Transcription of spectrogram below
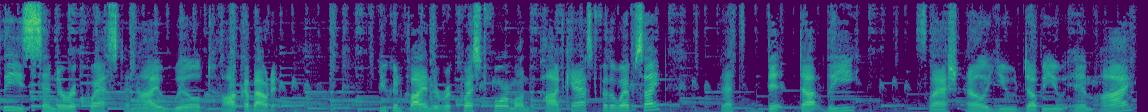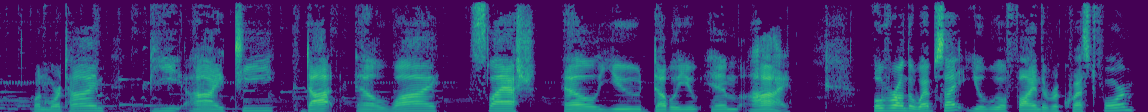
please send a request and I will talk about it. You can find the request form on the podcast for the website. That's bit.ly slash L-U-W-M-I. One more time, bit dot L-Y slash L-U-W-M-I. Over on the website, you will find the request form.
